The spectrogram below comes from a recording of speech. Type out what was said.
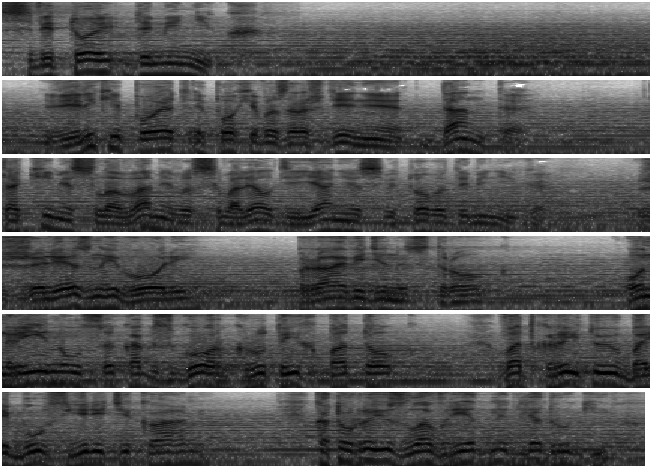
Святой Доминик. Великий поэт эпохи Возрождения Данте такими словами восхвалял деяния святого Доминика. С железной волей, праведен и строг, Он ринулся, как с гор крутых поток, В открытую борьбу с еретиками, Которые зловредны для других,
